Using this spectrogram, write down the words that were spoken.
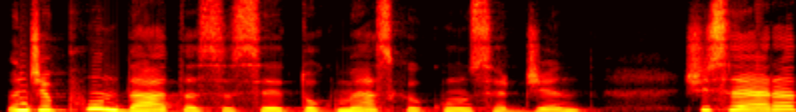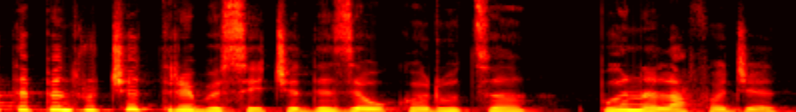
începu îndată să se tocmească cu un sergent și să-i arate pentru ce trebuie să-i cedeze o căruță până la făget.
